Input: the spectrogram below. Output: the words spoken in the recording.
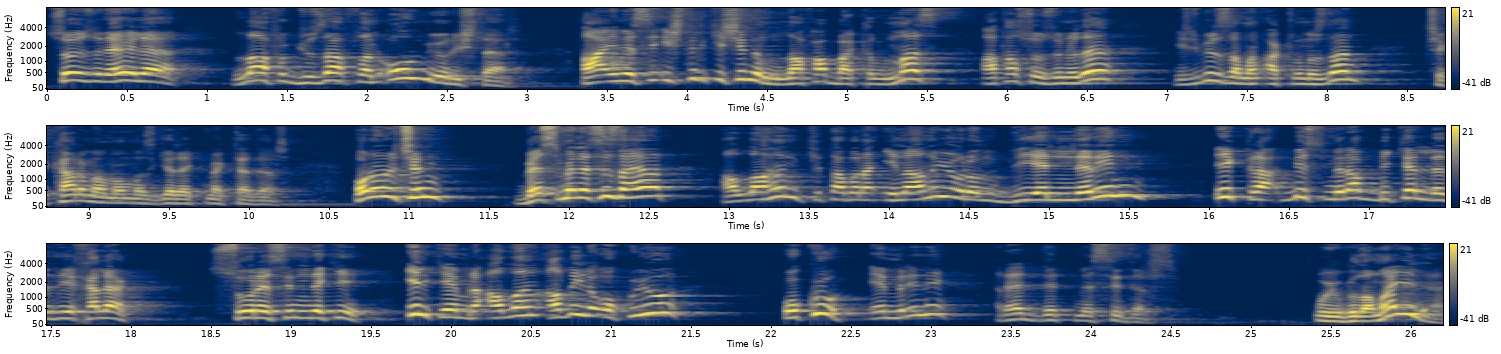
Sözün öyle lafı güzaflan olmuyor işler. Aynesi iştir kişinin lafa bakılmaz atasözünü de hiçbir zaman aklımızdan çıkarmamamız gerekmektedir. Onun için besmelesiz hayat Allah'ın kitabına inanıyorum diyenlerin İkra bismi rabbikellezî halak suresindeki ilk emri Allah'ın adıyla okuyu oku emrini reddetmesidir. Uygulama ile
